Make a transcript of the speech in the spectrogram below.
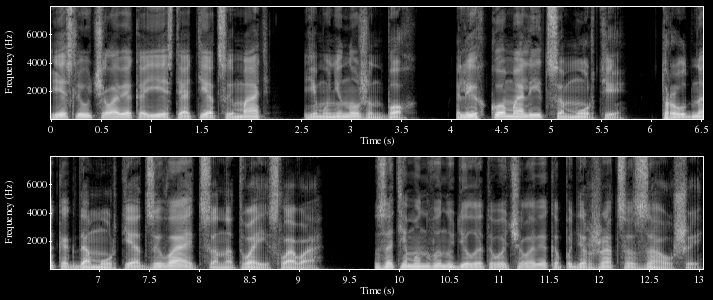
Если у человека есть отец и мать, ему не нужен Бог. Легко молиться, Мурти. Трудно, когда Мурти отзывается на твои слова». Затем он вынудил этого человека подержаться за уши.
